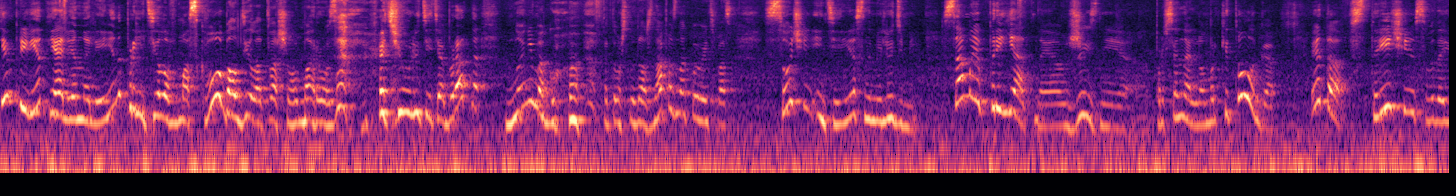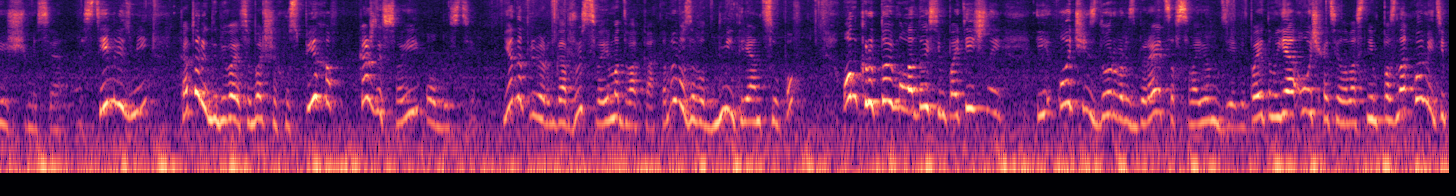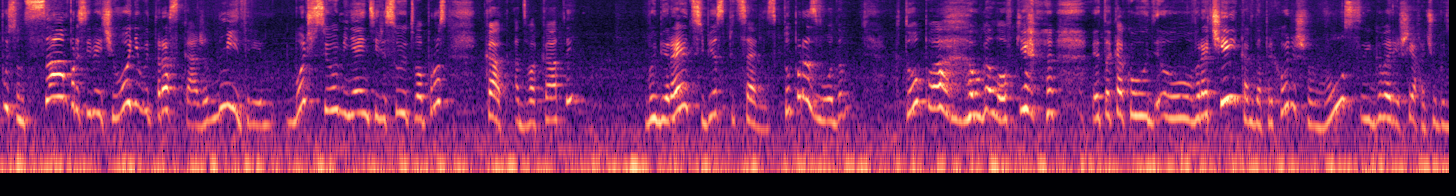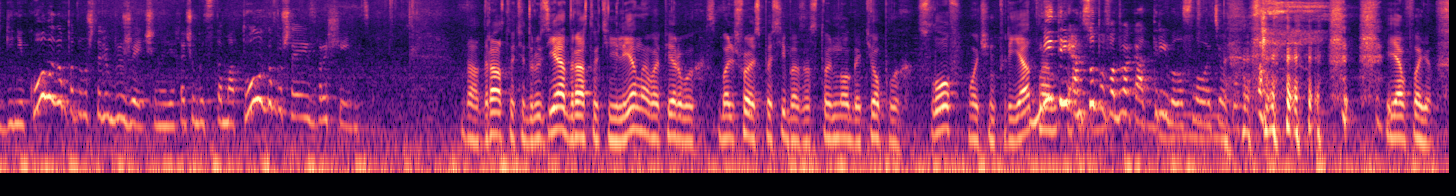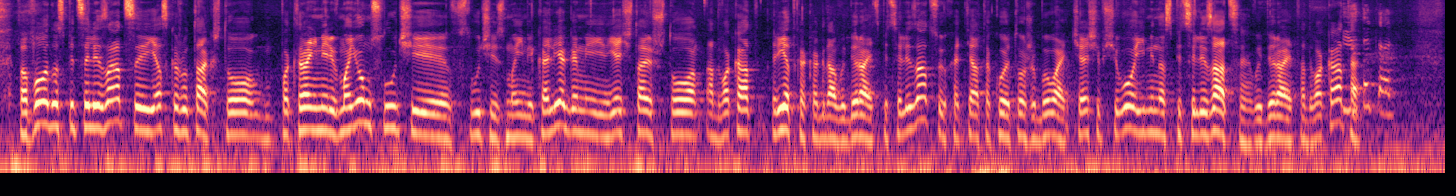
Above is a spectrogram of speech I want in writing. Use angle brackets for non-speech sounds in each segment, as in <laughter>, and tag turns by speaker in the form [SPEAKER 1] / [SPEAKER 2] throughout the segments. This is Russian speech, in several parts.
[SPEAKER 1] Всем привет, я Лена Ленина, прилетела в Москву, обалдела от вашего мороза. <laughs> Хочу улететь обратно, но не могу, <laughs> потому что должна познакомить вас с очень интересными людьми. Самое приятное в жизни профессионального маркетолога – это встречи с выдающимися, с теми людьми, которые добиваются больших успехов, каждый в своей области. Я, например, горжусь своим адвокатом. Его зовут Дмитрий Анцупов. Он крутой, молодой, симпатичный и очень здорово разбирается в своем деле. Поэтому я очень хотела вас с ним познакомить, и пусть он сам про себя чего-нибудь расскажет. Дмитрий, больше всего меня интересует вопрос, как адвокаты выбирают себе специальность. Кто по разводам, кто по <laughs> уголовке. <laughs> Это как у, у врачей, когда приходишь в ВУЗ и говоришь, я хочу быть гинекологом, потому что люблю женщин, или я хочу быть стоматологом, потому что я извращенец.
[SPEAKER 2] Да, здравствуйте, друзя, здравствуйте, Елена. Во-первых, большое спасибо за столь много теплых слов, очень приятно.
[SPEAKER 1] Дмитрий Ансупов, адвокат, три было слова теплых. <laughs>
[SPEAKER 2] Я понял. По поводу специализации я скажу так, что, по крайней мере, в моем случае, в случае с моими коллегами, я считаю, что адвокат редко когда выбирает специализацию, хотя такое тоже бывает. Чаще всего именно специализация выбирает адвоката. И
[SPEAKER 1] это как?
